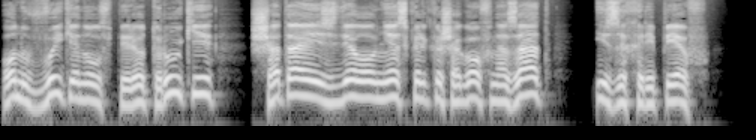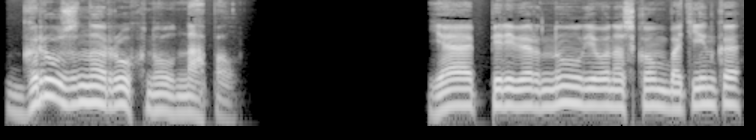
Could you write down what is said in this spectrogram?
он выкинул вперед руки, шатаясь, сделал несколько шагов назад и, захрипев, грузно рухнул на пол. Я перевернул его носком ботинка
